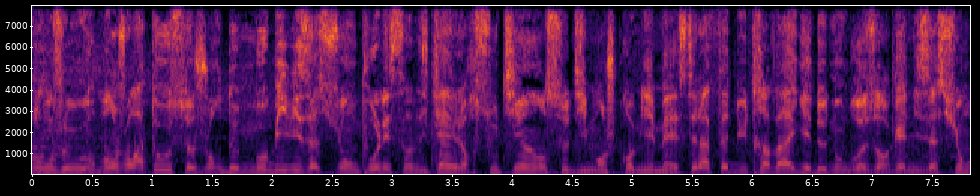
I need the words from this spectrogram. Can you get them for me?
Bonjour, bonjour à tous. Jour de mobilisation pour les syndicats et leur soutien ce dimanche 1er mai. C'est la fête du travail et de nombreuses organisations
